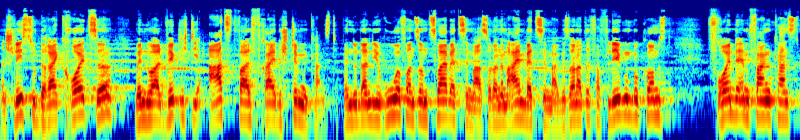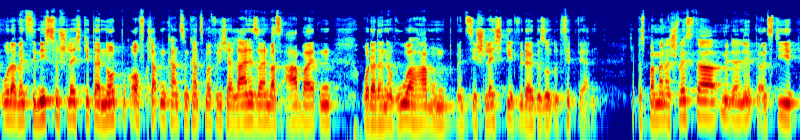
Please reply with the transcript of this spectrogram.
dann schlägst du drei Kreuze, wenn du halt wirklich die Arztwahl frei bestimmen kannst. Wenn du dann die Ruhe von so einem Zweibettzimmer hast oder einem Einbettzimmer, gesonderte Verpflegung bekommst, Freunde empfangen kannst oder wenn es dir nicht so schlecht geht, dein Notebook aufklappen kannst und kannst mal für dich alleine sein, was arbeiten oder deine Ruhe haben und wenn es dir schlecht geht, wieder gesund und fit werden. Ich habe das bei meiner Schwester miterlebt, als die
